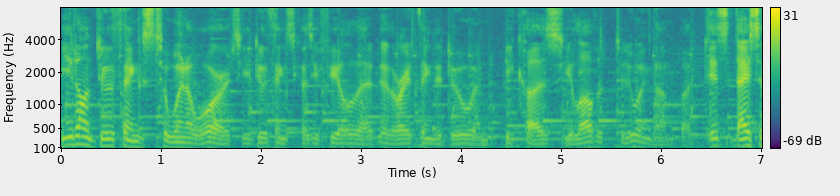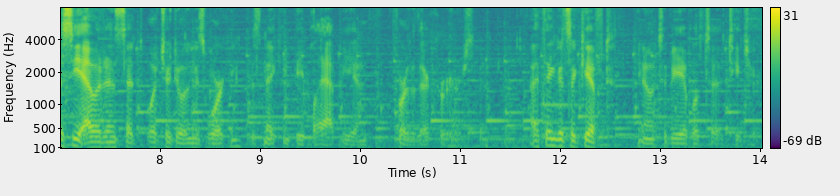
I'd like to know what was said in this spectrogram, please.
You don't do things to win awards. You do things because you feel that they're the right thing to do and because you love to doing them. But it's nice to see evidence that what you're doing is working. is making people happy and further their careers. I think it's a gift, you know, to be able to teach here.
